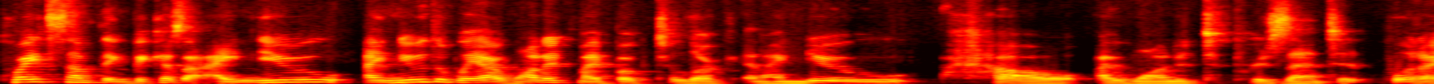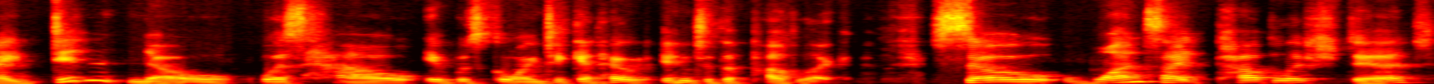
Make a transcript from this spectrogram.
quite something because I knew I knew the way I wanted my book to look, and I knew how I wanted to present it. What I didn't know was how it was going to get out into the public. So once I'd published it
